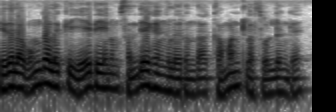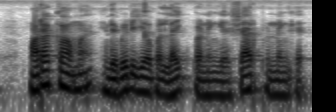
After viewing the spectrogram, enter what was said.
இதில் உங்களுக்கு ஏதேனும் சந்தேகங்கள் இருந்தால் கமெண்ட்டில் சொல்லுங்கள் மறக்காமல் இந்த வீடியோவை லைக் பண்ணுங்கள் ஷேர் பண்ணுங்கள்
